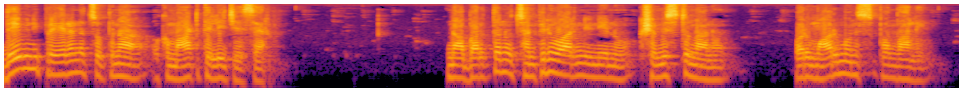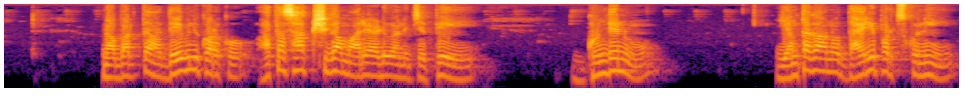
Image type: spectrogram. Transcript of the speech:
దేవుని ప్రేరణ చొప్పున ఒక మాట తెలియచేశారు. నా భర్తను చంపిన వారిని నేను క్షమిస్తున్నాను. వారు మారు మనసు పొందాలి. నా భర్త దేవుని కొరకు హతసాక్షిగా మారాడు అని చెప్పి గుండెను ఎంతగానో ధైర్యపరుచుకొని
